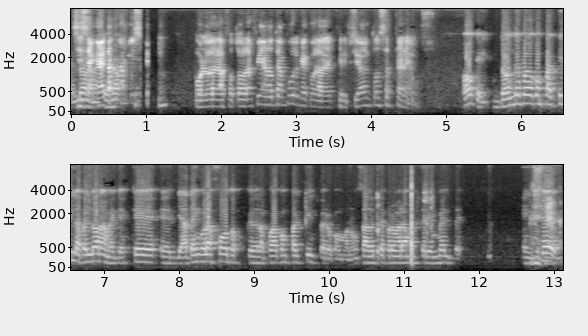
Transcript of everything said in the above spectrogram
si se cae la transmisión, por lo de la fotografía, no te apures, que con la descripción entonces tenemos. Ok, ¿dónde puedo compartirla? Perdóname, que es que eh, ya tengo las fotos que la puedo compartir, pero como no usado este programa anteriormente, en share.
